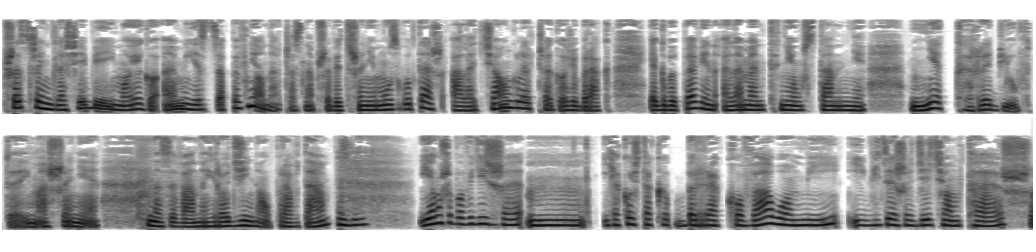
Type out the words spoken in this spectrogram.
Przestrzeń dla siebie i mojego Emi jest zapewniona, czas na przewietrzenie mózgu też, ale ciągle czegoś brak. Jakby pewien element nieustannie nie trybił w tej maszynie nazywanej rodziną, prawda? Mhm. Ja muszę powiedzieć, że mm, jakoś tak brakowało mi i widzę, że dzieciom też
